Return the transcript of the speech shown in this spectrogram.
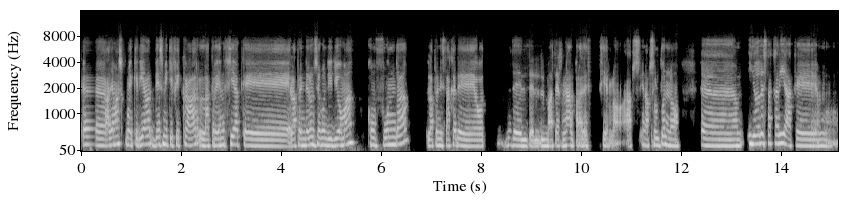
Eh, además, me quería desmitificar la creencia que el aprender un segundo idioma confunda el aprendizaje de, del, maternal, para decirlo. En absoluto no. Eh, yo destacaría que mm,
